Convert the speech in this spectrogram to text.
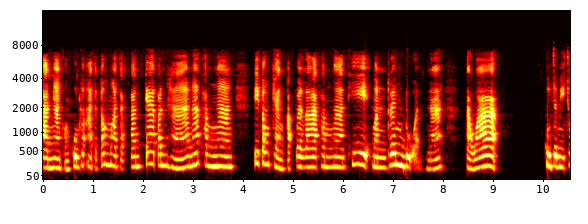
การงานของคุณก็อาจจะต้องมาจากการแก้ปัญหานะทำงานที่ต้องแข่งกับเวลาทำงานที่มันเร่งด่วนนะ แต่ว่าคุณจะมีโช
